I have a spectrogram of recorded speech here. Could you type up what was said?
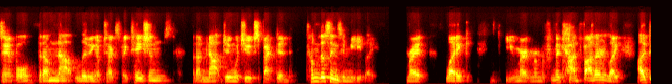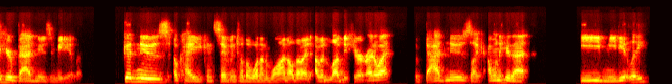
Example that I'm not living up to expectations, that I'm not doing what you expected. Tell me those things immediately, right? Like you might remember from The Godfather, like I like to hear bad news immediately. Good news, okay, you can save until the one on one, although I, I would love to hear it right away. But bad news, like I want to hear that immediately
